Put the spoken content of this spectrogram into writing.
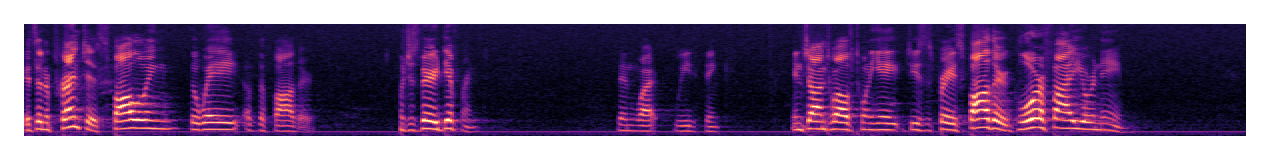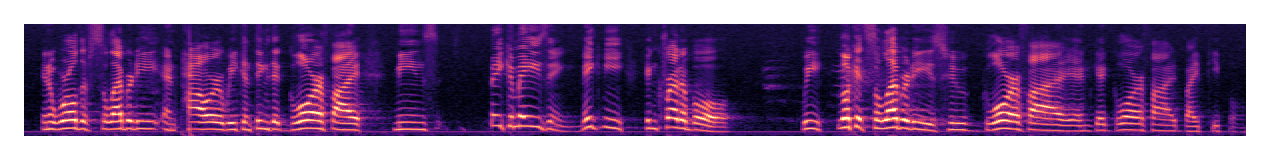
It's an apprentice following the way of the Father, which is very different than what we think. In John 12, 28, Jesus prays, Father, glorify your name. In a world of celebrity and power, we can think that glorify means make amazing, make me incredible. We look at celebrities who glorify and get glorified by people.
